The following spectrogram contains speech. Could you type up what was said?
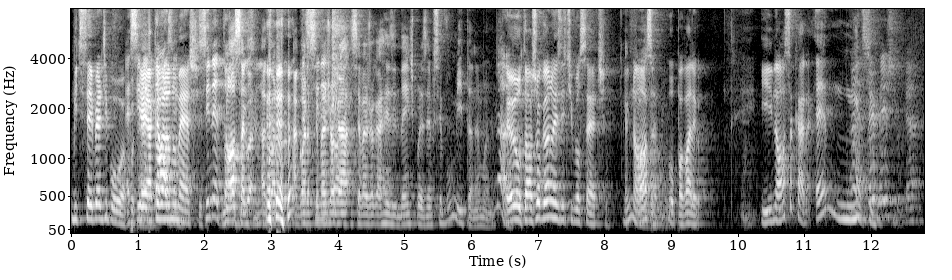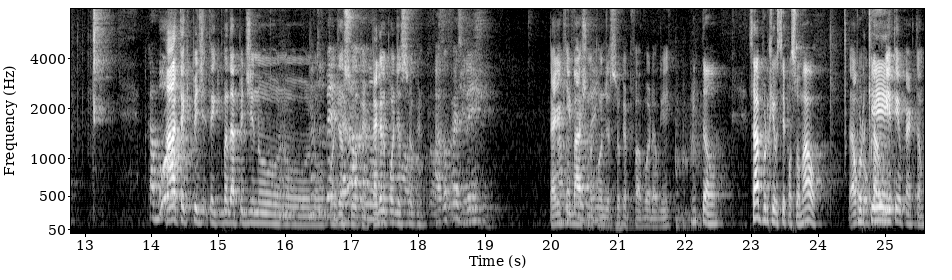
Beat Saber é de boa, porque cinetose. a câmera não mexe. Cinetose, Nossa, agora, assim. agora, agora É você, vai jogar, você vai jogar Resident, por exemplo, você vomita, né, mano? Não, Eu tava jogando Resident Evil 7. E É nossa, foda. opa, valeu. E nossa, cara, é É, muito. cerveja que eu quero. Acabou? Ah, tem que, pedir, tem que mandar pedir no, no, Mas no bem, pão de açúcar. água no- Pega no pão de açúcar. Água faz bem. Pega Água aqui embaixo no bem. pão de açúcar, por favor, alguém. Então, sabe por que você passou mal? O- Porque- Alguém tem o cartão.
